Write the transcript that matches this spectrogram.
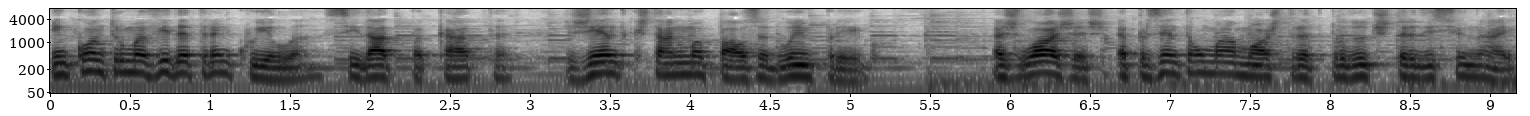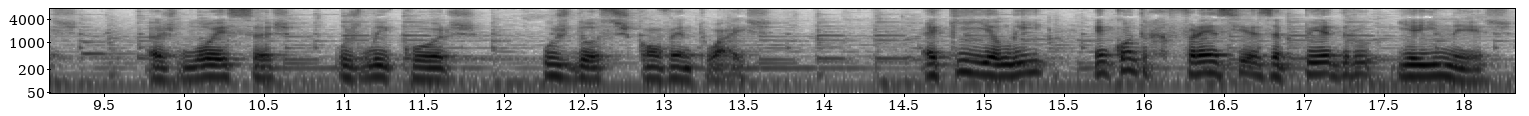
encontro uma vida tranquila, cidade pacata, gente que está numa pausa do emprego. As lojas apresentam uma amostra de produtos tradicionais, as loiças, os licores, os doces conventuais. Aqui e ali encontro referências a Pedro e a Inês.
